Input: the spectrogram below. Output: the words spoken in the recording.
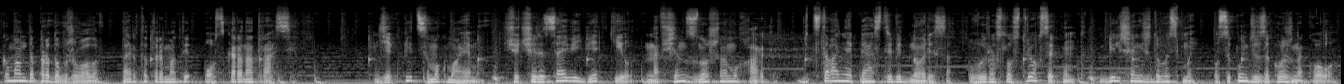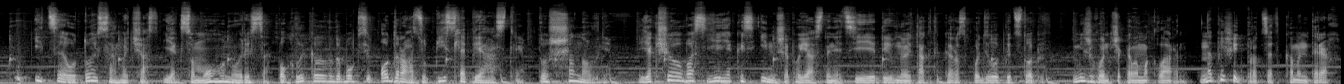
команда продовжувала вперто тримати Оскара на трасі. Як підсумок маємо, що через зайві 5 кіл на вщент зношеному харді відставання піастрі від Норріса виросло з 3 секунд більше ніж до 8 по секунді за кожне коло. І це у той самий час, як самого Норріса покликали до боксів одразу після піастрі. Тож, шановні, якщо у вас є якесь інше пояснення цієї дивної тактики розподілу підстопів між гонщиками Макларен, напишіть про це в коментарях.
